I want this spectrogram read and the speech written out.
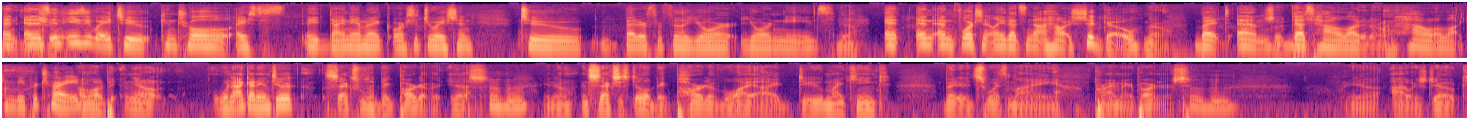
and and it's an easy way to control a a dynamic or situation to better fulfill your your needs yeah. and and unfortunately that's not how it should go No, but um So that's how a lot you know, how a lot can be portrayed a lot of people, you know, when I got into it, sex was a big part of it. Yes, mm-hmm. you know, and sex is still a big part of why I do my kink, but it's with my primary partners. Mm-hmm. You know, I always joke,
